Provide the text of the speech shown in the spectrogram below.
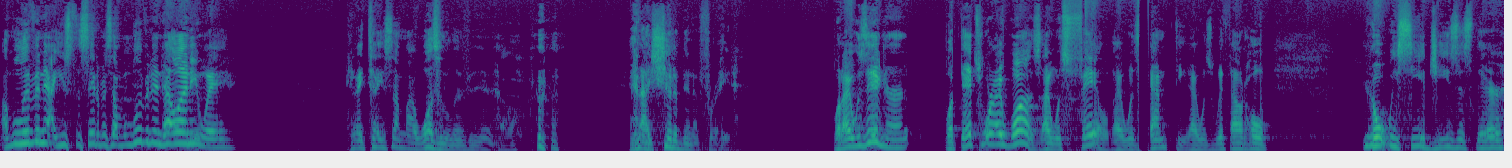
I'm living, I used to say to myself, I'm living in hell anyway. Can I tell you something? I wasn't living in hell. and I should have been afraid. But I was ignorant, but that's where I was. I was failed. I was empty. I was without hope. You know what we see of Jesus there?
